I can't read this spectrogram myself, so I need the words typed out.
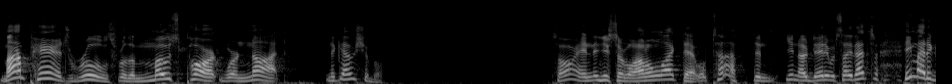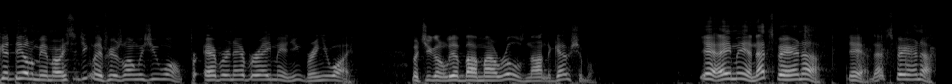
My parents' rules, for the most part, were not negotiable. Sorry. And then you say, Well, I don't like that. Well, tough. Then, you know, Daddy would say, That's he made a good deal to me. He said, You can live here as long as you want, forever and ever, amen. You can bring your wife. But you're going to live by my rules, not negotiable. Yeah, amen. That's fair enough. Yeah, that's fair enough.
